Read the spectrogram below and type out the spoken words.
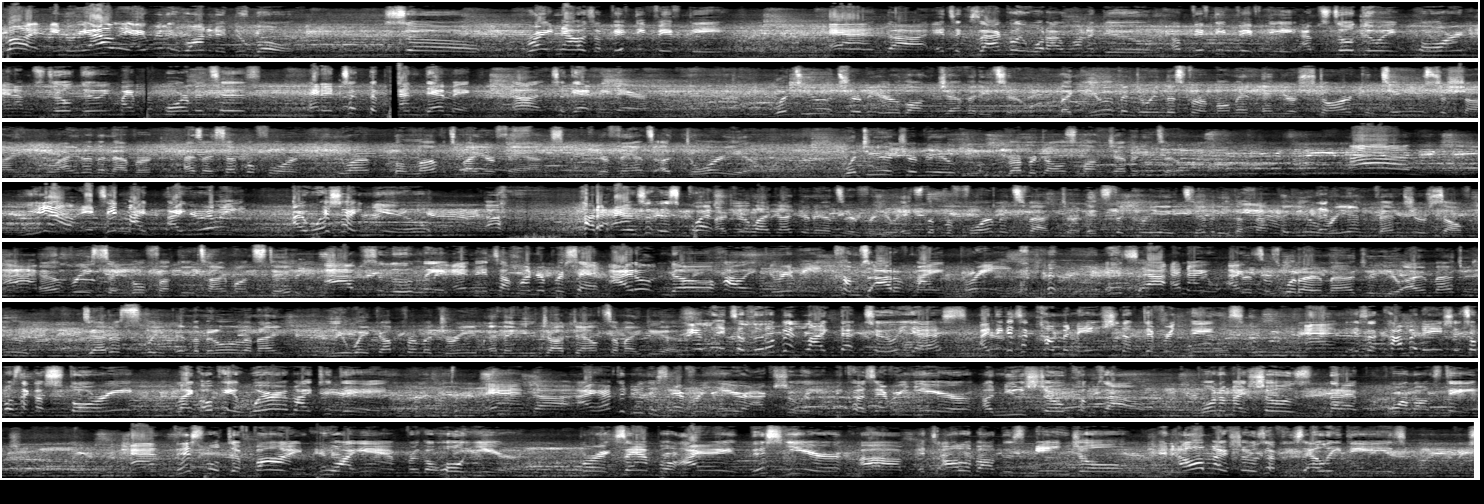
But in reality, I really wanted to do both. So right now it's a 50-50 and uh, it's exactly what I want to do. A 50-50. I'm still doing porn and I'm still doing my performances and it took the pandemic uh, to get me there. What do you attribute your longevity to? Like you have been doing this for a moment and your star continues to shine brighter than ever. As I said before, you are beloved by your fans. Your fans adore you. What do you attribute RubberDoll's longevity to? Um, you know, it's in my. I really. I wish I knew answer this question. I feel like I can answer for you. It's the performance factor. It's the creativity. The Yeah. fact that you The- reinvent yourself every single fucking time on stage. Absolutely, and it's a hundred percent. I don't know how it really comes out of my brain. it's uh, and I, I This is what I imagine you. I imagine you dead asleep in the middle of the night. You wake up from a dream and then you jot down some ideas. It's a little bit like that too, yes. I think it's a combination of different things, and it's a combination. It's almost like a story. Like, okay, where am I today? And uh, I have to do this every year, actually, because every year a new show comes out. One of my shows that I perform on stage, and this will define who I am for the whole year. For example, I this year um, it's all about this angel, and all my shows have these LEDs.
